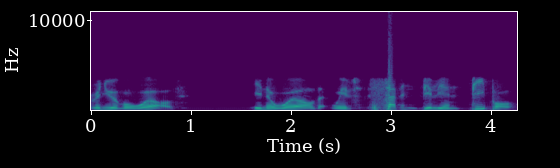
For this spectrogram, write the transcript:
renewable world in a world with 7 billion people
